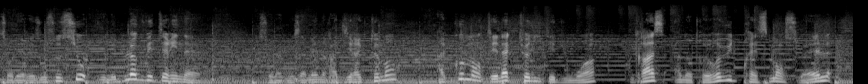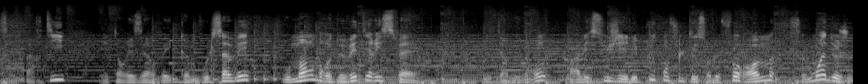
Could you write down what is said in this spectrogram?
sur les réseaux sociaux et les blogs vétérinaires. Cela nous amènera directement à commenter l'actualité du mois grâce à notre revue de presse mensuelle, cette partie étant réservée, comme vous le savez, aux membres de Vétérisphère. Nous terminerons par les sujets les plus consultés sur le forum ce mois de juin.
